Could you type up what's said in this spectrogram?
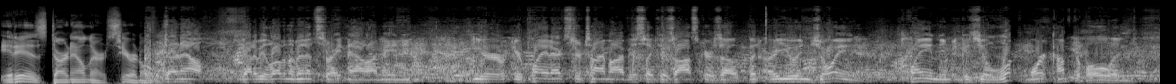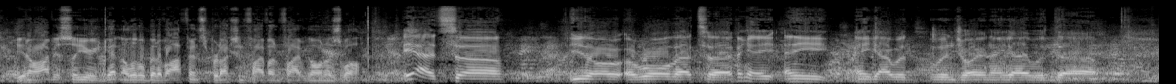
it is Darnell Nurse here in Oilers. Darnell, you got to be loving the minutes right now. I mean, you're you're playing extra time obviously because Oscar's out, but are you enjoying playing because you look more comfortable and you know obviously you're getting a little bit of offense production five on five going as well. Yeah, it's uh, you know a role that uh, I think any, any guy would would enjoy and any guy would. Uh,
